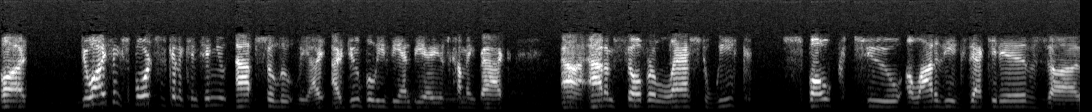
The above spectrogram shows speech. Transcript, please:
But do I think sports is going to continue? Absolutely. I, I do believe the NBA is coming back. Uh, Adam Silver last week spoke to a lot of the executives, uh,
